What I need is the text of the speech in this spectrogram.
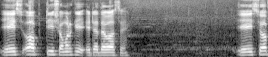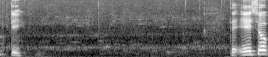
এইচ অফ টি সমান কি? এটা দেওয়া আছে। এইচ অফ টি তো অফ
